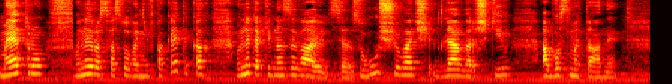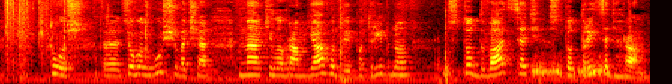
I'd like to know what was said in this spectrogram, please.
метро. Вони розфасовані в пакетиках. Вони так і називаються згущувач для вершків або сметани. Тож, е, цього згущувача на кілограм ягоди потрібно 120-130 грам.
